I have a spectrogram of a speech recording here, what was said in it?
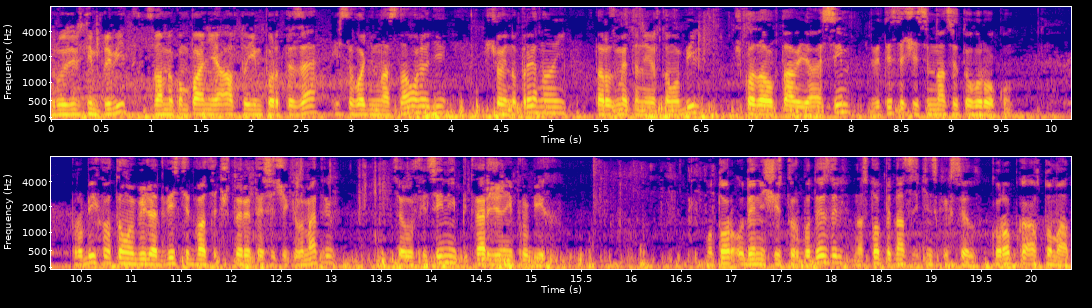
Друзі, всім привіт! З вами компанія Автоімпорт ТЗ. І сьогодні у нас на огляді щойно пригнаний та розмитнений автомобіль Шкода Octavia A7 2017 року. Пробіг автомобіля 224 тисячі кілометрів. Це офіційний підтверджений пробіг. Мотор 1,6 турбодизель на 115 кінських сил. Коробка автомат.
